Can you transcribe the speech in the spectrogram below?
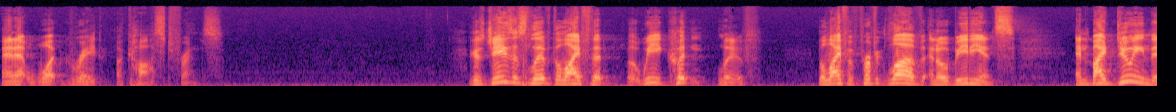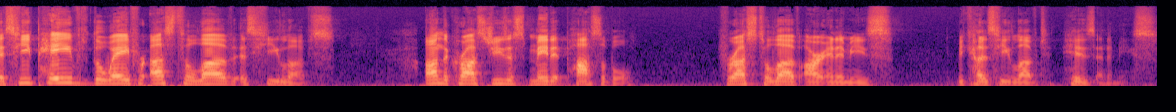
and at what great a cost, friends. Because Jesus lived the life that uh, we couldn't live, the life of perfect love and obedience. And by doing this, he paved the way for us to love as he loves. On the cross, Jesus made it possible for us to love our enemies because he loved his enemies.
